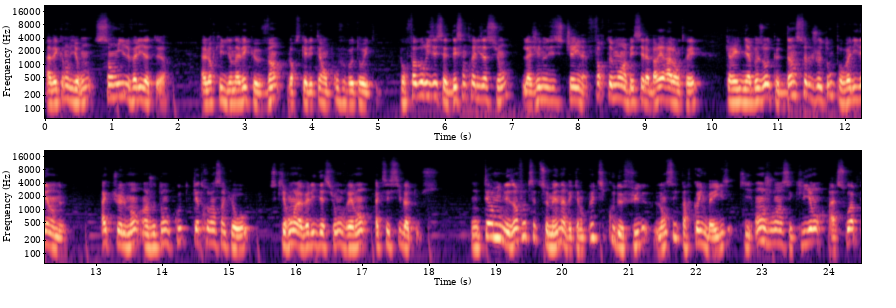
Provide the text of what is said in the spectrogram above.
avec environ 100 000 validateurs, alors qu'il n'y en avait que 20 lorsqu'elle était en proof of authority. Pour favoriser cette décentralisation, la Genesis Chain a fortement abaissé la barrière à l'entrée, car il n'y a besoin que d'un seul jeton pour valider un nœud. Actuellement, un jeton coûte 85 euros, ce qui rend la validation vraiment accessible à tous. On termine les infos de cette semaine avec un petit coup de FUD lancé par Coinbase qui enjoint ses clients à swap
